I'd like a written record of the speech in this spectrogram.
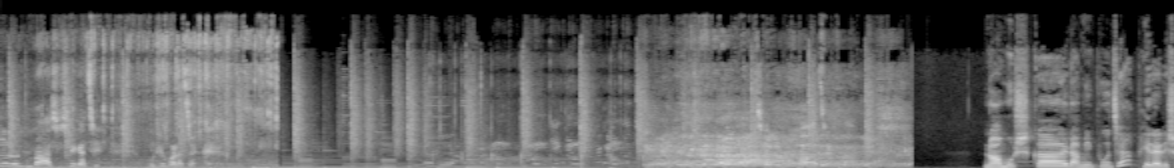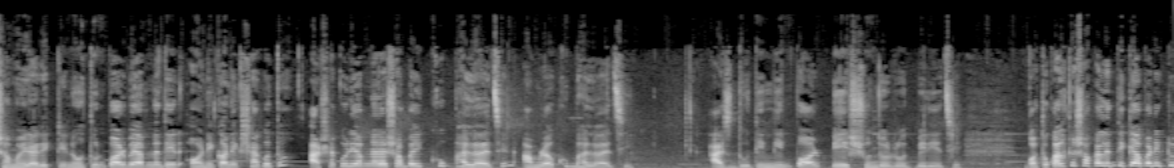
চলুন, বাস এসে গেছে, উঠে পড়া যাক। নমস্কার, আমি পূজা। ফেরারি সময়ের আরেকটি নতুন পর্বে আপনাদের অনেক অনেক স্বাগত। আশা করি আপনারা সবাই খুব ভালো আছেন, আমরাও খুব ভালো আছি। আজ দু তিন দিন পর বেশ সুন্দর রোদ বেরিয়েছে। গতকালকে সকালের দিকে আবার একটু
